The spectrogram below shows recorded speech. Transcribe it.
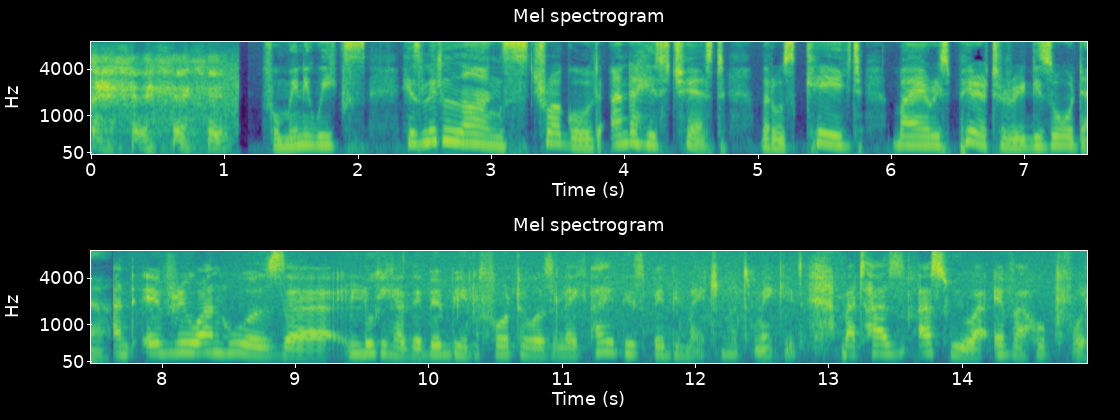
For many weeks, his little lungs struggled under his chest that was caged by a respiratory disorder. And everyone who was uh, looking at the baby in photo was like, "Hey, this baby might not make it." But as, as we were ever hopeful.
